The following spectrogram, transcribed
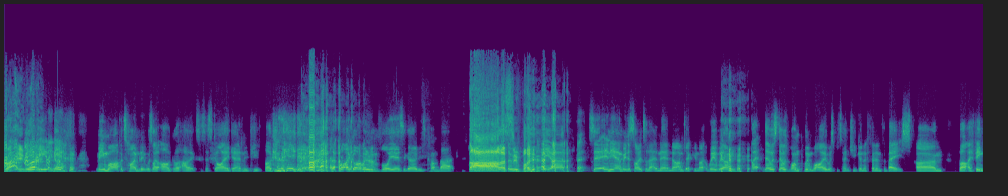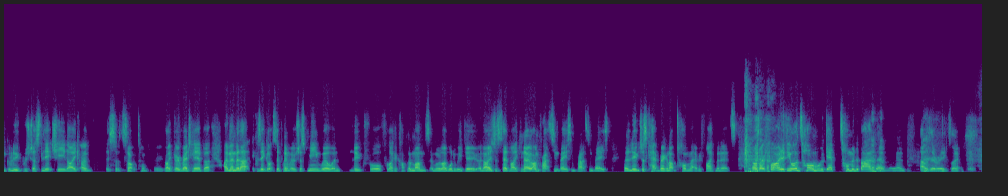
right, right. me- They me- meanwhile, at the time, Luke was like, "Oh God, Alex is this guy again who keeps bugging me." I thought I got rid of him four years ago, and he's come back. Ah, that's So too funny. He, uh, so in the end, we decided to let him in. No, I'm joking. Like we, we um, I, there was there was one point where I was potentially going to fill in for bass, um, but I think Luke was just literally like, I, it's it's not Tom, like go red here, but I remember that because it got to the point where it was just me, Will, and Luke for for like a couple of months, and we were like, what do we do? And I just said like, you know, I'm practicing bass and practicing bass. But Luke just kept bringing up Tom like every five minutes. And I was like, fine, if you want Tom, we'll get Tom in the band then. And then that was it, really. So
